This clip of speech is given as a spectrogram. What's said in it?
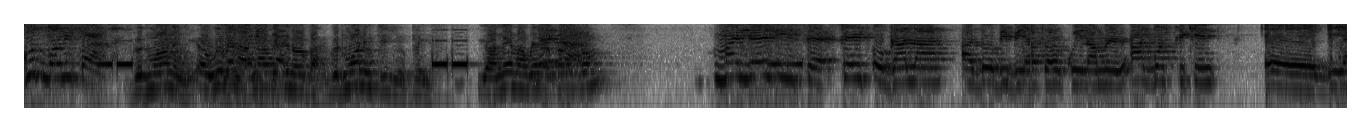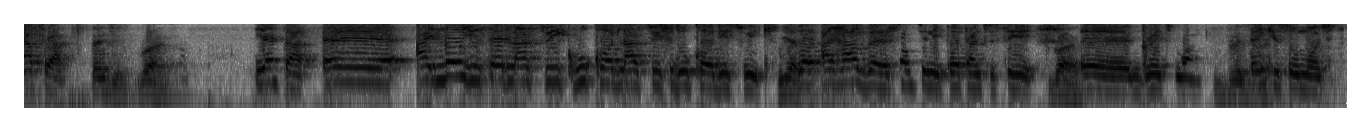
Good morning, sir. Good morning. Uh, women have now morning, taken over. Good morning to you, please. Your name and where you're calling from? My name is uh, Faith Ogala Adobe Biafra Queen. I'm a Agbo speaking uh, Biafra. Thank you. Go ahead. Yes, sir. Uh, I know you said last week who called last week should who call this week. Yes. But I have uh, something important to say. Go Uh, great one. Please, Thank you so much.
